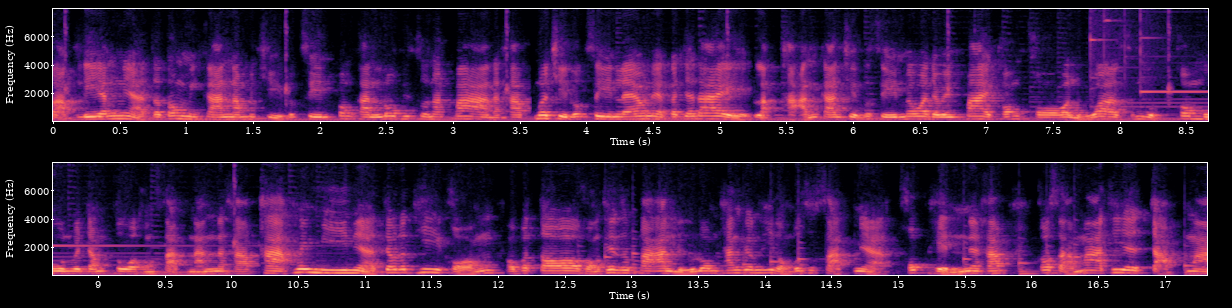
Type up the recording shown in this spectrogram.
สัตว์เลี้ยงเนี่ยจะต้องมีการนำไปฉีดวัคซีนป้องกันโรคพิษสุนัขบ้านะครับ เมื่อฉีดวัคซีนแล้วเนี่ยก็จะได้หลักฐานการฉีดวัคซีนไม่ว่าจะเป็นป้ายคล้องคอ หรือว่าสมุดข้อมูลประจำตัวของสัตว์นั้นนะครับ หากไม่มีเนี่ยเจ้าหน้าที่ของอบตของเทศบาล หรือรวมทั้งเจ้าหน้าที่ของปศุสัตว์เนี่ยพบเห็นนะครับก็สามารถที่จะจับมา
